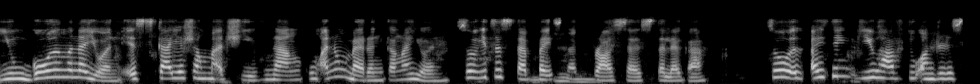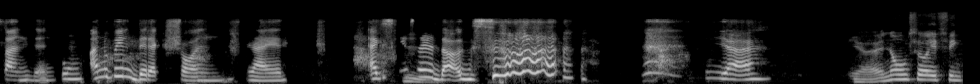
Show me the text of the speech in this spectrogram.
yung goal mo na yon is kaya siyang ma-achieve ng kung anong meron ka ngayon. So, it's a step-by-step Mm. process talaga. So, I think you have to understand din kung ano ba yung direction, right? Excuse Mm. our dogs. yeah. Yeah, and also I think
